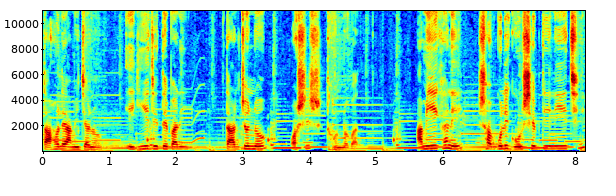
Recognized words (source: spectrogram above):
তাহলে আমি যেন এগিয়ে যেতে পারি। তার জন্য অশেষ ধন্যবাদ। আমি এখানে সবগুলি গোল শেপ দিয়ে নিয়েছি।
